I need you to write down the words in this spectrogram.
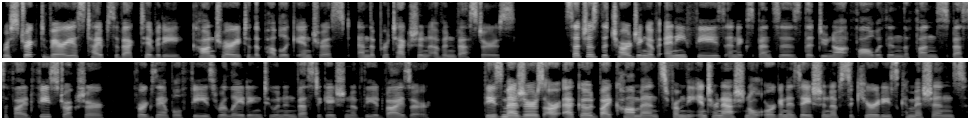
restrict various types of activity contrary to the public interest and the protection of investors, such as the charging of any fees and expenses that do not fall within the fund's specified fee structure for example, fees relating to an investigation of the advisor. These measures are echoed by comments from the International Organization of Securities Commissions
